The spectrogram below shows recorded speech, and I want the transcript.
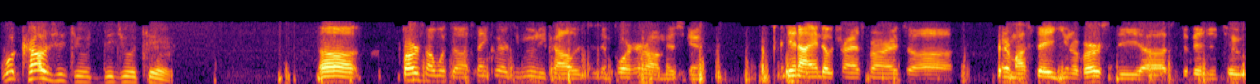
what college did you did you attend? Uh, first I went to uh, St. Clair Community College in Port Huron, Michigan. Then I ended up transferring to uh, Fairmont State University, uh, Division Two,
